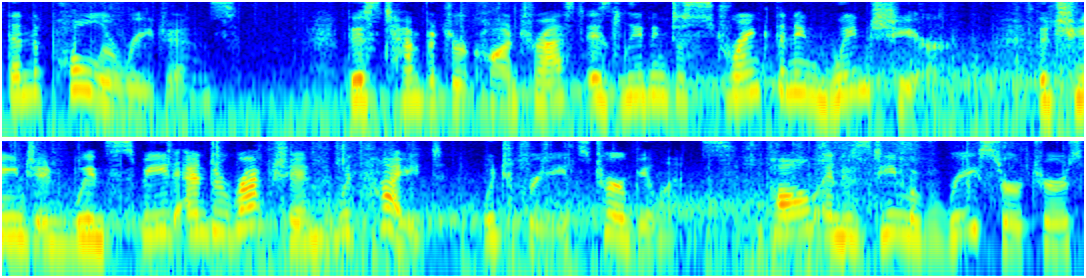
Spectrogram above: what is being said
than the polar regions. This temperature contrast is leading to strengthening wind shear, the change in wind speed and direction with height, which creates turbulence. Paul and his team of researchers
